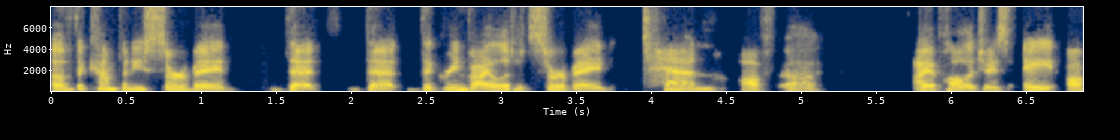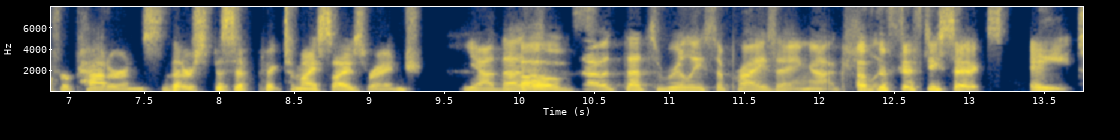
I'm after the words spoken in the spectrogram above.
of the companies surveyed that that the Green Violet had surveyed, 10 off uh, I apologize, eight offer patterns that are specific to my size range. Yeah, that's of, that, that's really surprising. Actually, of the fifty-six, eight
